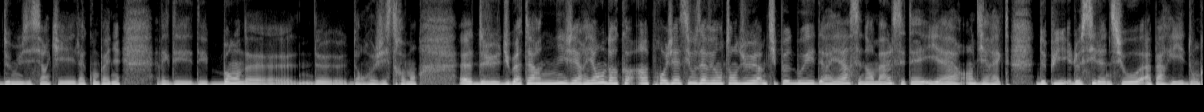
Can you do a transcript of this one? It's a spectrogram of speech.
deux musiciens qui l'accompagnaient avec des, des bandes euh, d'enregistrement de, du, du, batteur nigérian. Donc un projet, si vous avez entendu un petit peu de bruit derrière, c'est normal, c'était hier en direct depuis le Silencio à Paris, donc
